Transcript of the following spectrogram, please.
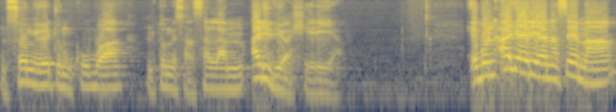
msomi wetu mkubwa mtume saa salam alivyoashiria. Ibn ajari anasema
